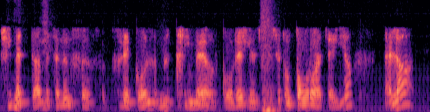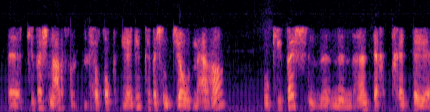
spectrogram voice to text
شي مادة مثلا في, في, ليكول من البريمير الكوليج يعني نطوروها حتى هي. على آه، كيفاش نعرف الحقوق ديالي وكيفاش نتجاوب معها وكيفاش انتربريتي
